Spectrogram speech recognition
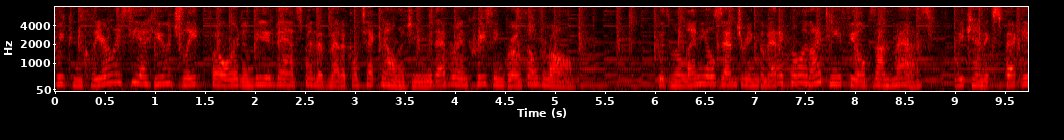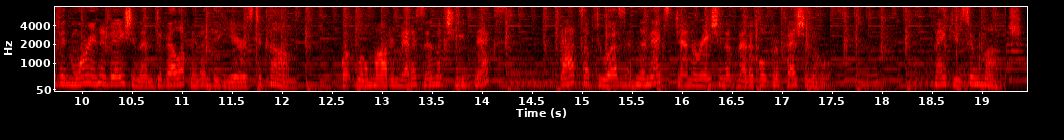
We can clearly see a huge leap forward in the advancement of medical technology with ever-increasing growth overall. With millennials entering the medical and IT fields en masse, we can expect even more innovation and development in the years to come. What will modern medicine achieve next? That's up to us and the next generation of medical professionals. Thank you so much.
